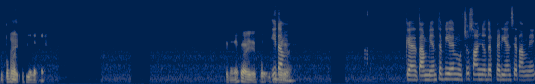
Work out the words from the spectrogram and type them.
Es como una Hey. estúpida la también, pues, Y eso tam- problema. que también te piden muchos años de experiencia también.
